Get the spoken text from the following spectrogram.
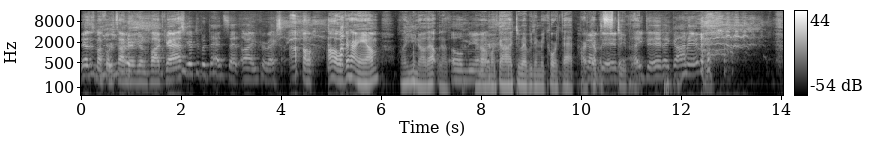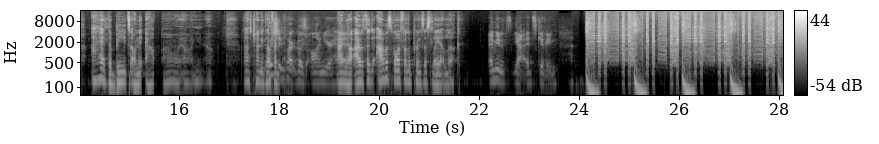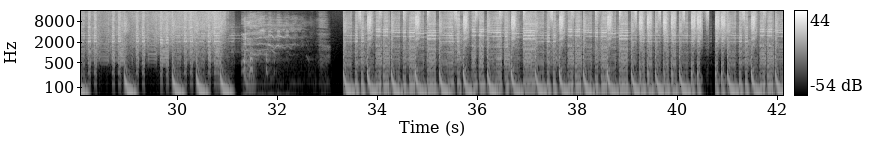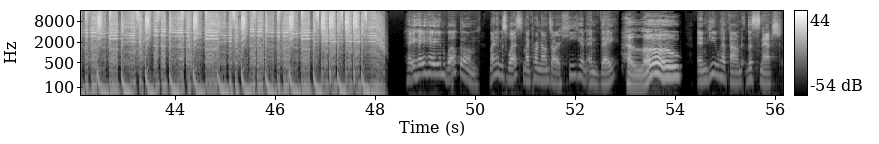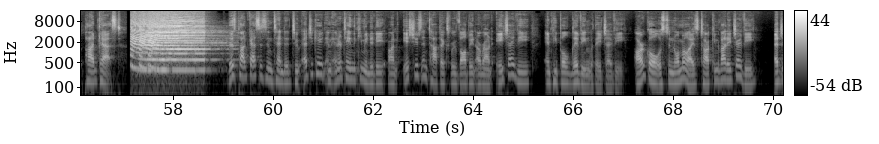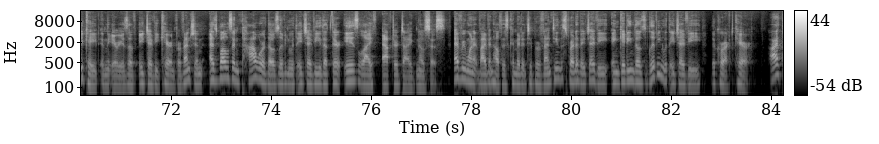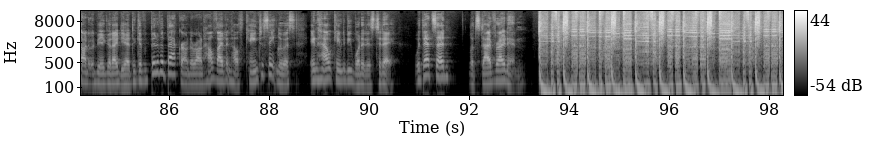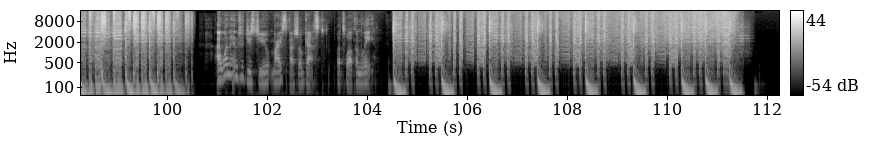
Yeah, this is my first time ever doing a podcast. You have to put the headset on correct. Oh, oh, well, there I am. Well, you know that was. Oh man. Oh my God! Too bad we didn't record that part. I that was did. stupid. I did. I got it. I had the beats on the out. Oh, well, you know, I was trying the to go for. cushion part goes on your head. I know. I was looking. I was going for the Princess Leia look. I mean, it's yeah, it's giving. Hey, hey, hey, and welcome. My name is Wes. My pronouns are he, him, and they. Hello. and you have found the Snatched Podcast. This podcast is intended to educate and entertain the community on issues and topics revolving around HIV and people living with HIV. Our goal is to normalize talking about HIV, educate in the areas of HIV care and prevention, as well as empower those living with HIV that there is life after diagnosis. Everyone at Vivent Health is committed to preventing the spread of HIV and getting those living with HIV the correct care. I thought it would be a good idea to give a bit of a background around how Vivent Health came to St. Louis and how it came to be what it is today. With that said, let's dive right in. I want to introduce to you my special guest. Let's welcome Lee.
